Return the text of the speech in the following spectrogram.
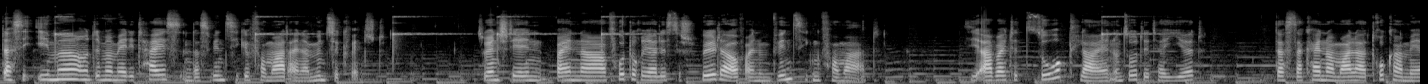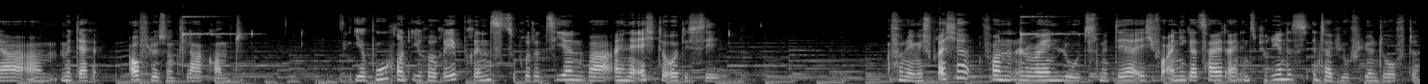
dass sie immer und immer mehr Details in das winzige Format einer Münze quetscht. So entstehen beinahe fotorealistische Bilder auf einem winzigen Format. Sie arbeitet so klein und so detailliert, dass da kein normaler Drucker mehr ähm, mit der Auflösung klarkommt. Ihr Buch und ihre Reprints zu produzieren war eine echte Odyssee. Von wem ich spreche? Von Lorraine Lutz, mit der ich vor einiger Zeit ein inspirierendes Interview führen durfte.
